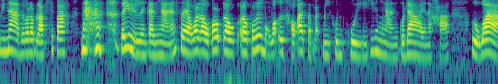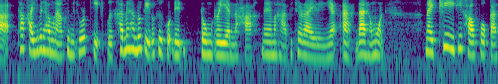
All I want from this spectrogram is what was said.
วินาไปว่ารับๆใช่ปะนะแล้วอยู่ในเรื่องการงานแสดงว่าเราก็เราเราก็เลยบอกว่าเออเขาอาจจะแบบมีคนคุยในที่ทำงานก็ได้นะคะ หรือว่าถ้าใครที่ไปทำงานคือในธุรกิจ หรือใครไม่ทำธุรกิจก็คือคนในโรงเรียนนะคะ ในมหาวิทยาลัยอะไรเงี้ยอะได้ทั้งหมด ในที่ที่เขาโฟกัส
